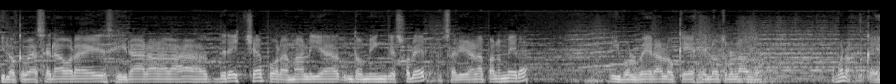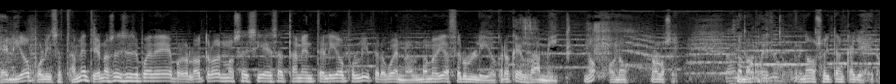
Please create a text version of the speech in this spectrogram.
y lo que voy a hacer ahora es girar a la derecha por Amalia Domínguez Soler, salir a la Palmera y volver a lo que es el otro lado. Bueno, lo que es Heliópolis exactamente. Yo no sé si se puede, porque el otro no sé si es exactamente Heliópolis, pero bueno, no me voy a hacer un lío. Creo que es Bami, ¿no? ¿O no? No lo sé. No me acuerdo. No soy tan callejero.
